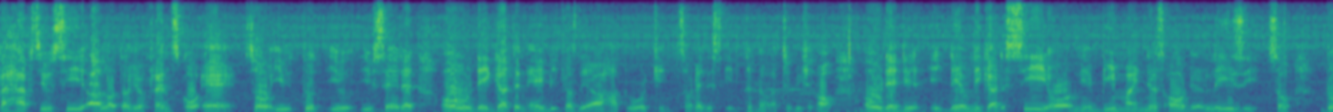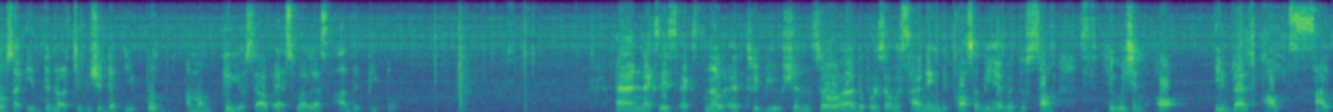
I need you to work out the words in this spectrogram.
perhaps you see a lot of your friends go A. So you put you you say that oh they got an A because they are hardworking. So that is internal attribution. Oh oh they did they only got a C or only a B minus. Oh they're lazy. So those are internal attribution that you put among to yourself as well as other people. And next is external attribution. So uh, the process of assigning the cause of behavior to some situation or event outside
